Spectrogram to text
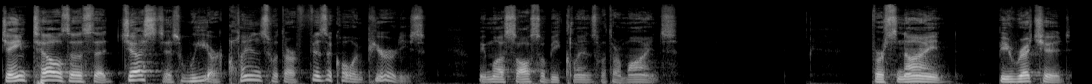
James tells us that just as we are cleansed with our physical impurities, we must also be cleansed with our minds. Verse 9 Be wretched,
